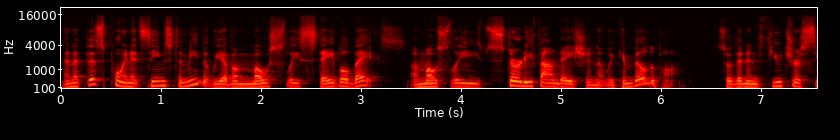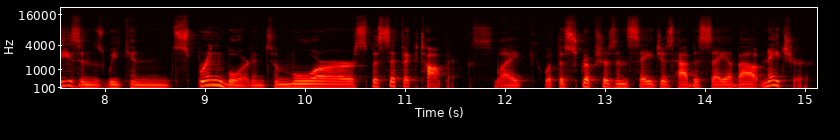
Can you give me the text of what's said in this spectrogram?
And at this point, it seems to me that we have a mostly stable base, a mostly sturdy foundation that we can build upon, so that in future seasons we can springboard into more specific topics, like what the scriptures and sages have to say about nature,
